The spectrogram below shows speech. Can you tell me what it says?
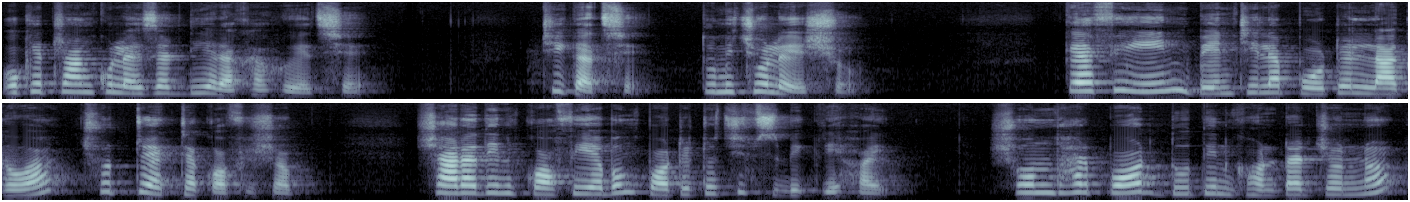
ওকে ট্রাঙ্কুলাইজার দিয়ে রাখা হয়েছে। ঠিক আছে, তুমি চলে এসো। ক্যাফি ইন বেন্টিলা পোর্টের লাগোয়া, ছোট্ট একটা কফি শপ। সারাদিন কফি এবং পটেটো চিপস বিক্রি হয়। সন্ধ্যার পর দু তিন ঘণ্টার জন্য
